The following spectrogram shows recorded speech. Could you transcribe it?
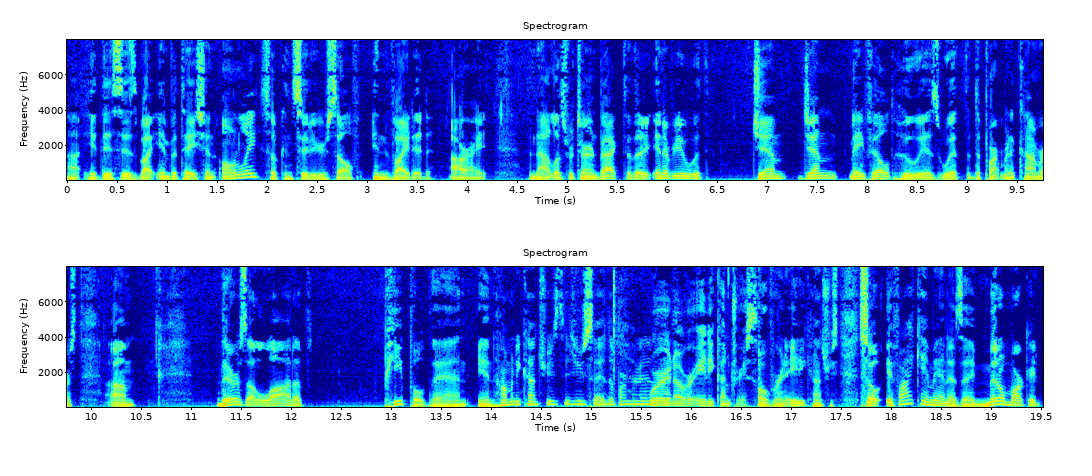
Uh, this is by invitation only, so consider yourself invited. All right. Now let's return back to the interview with Jim Jim Mayfield, who is with the Department of Commerce. Um, there's a lot of people then in how many countries did you say the Department? of We're in over 80 countries. over in 80 countries. So if I came in as a middle market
